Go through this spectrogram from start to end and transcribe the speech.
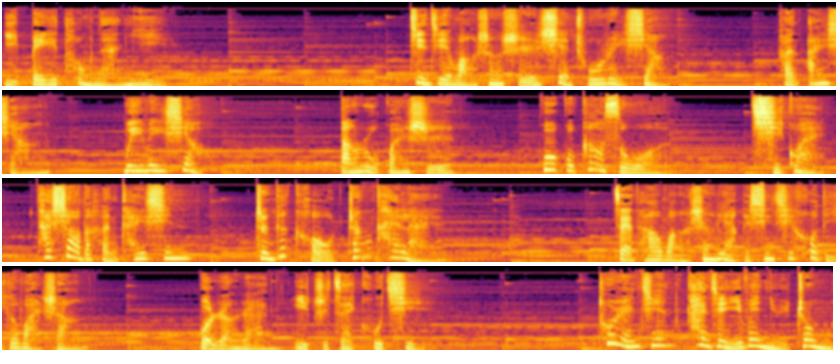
已悲痛难抑。渐渐往生时现出瑞相，很安详，微微笑。当入关时，姑姑告诉我。奇怪，他笑得很开心，整个口张开来。在他往生两个星期后的一个晚上，我仍然一直在哭泣。突然间，看见一位女众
